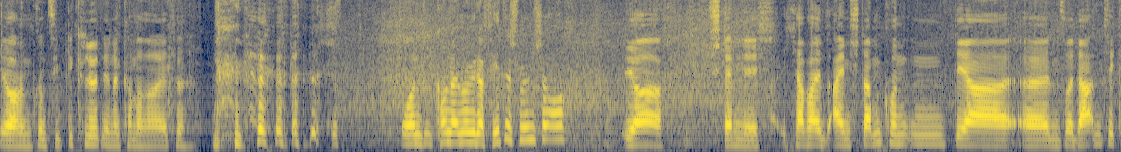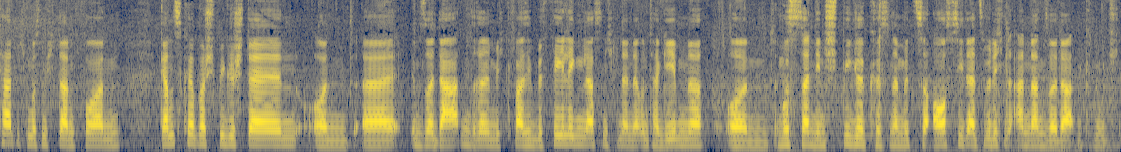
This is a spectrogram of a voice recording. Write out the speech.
ja, im Prinzip die Klöten in der Kamera halte. Und kommen da immer wieder Fetischwünsche auch? Ja, ständig. Ich habe halt einen Stammkunden, der äh, einen Soldatentick hat. Ich muss mich dann vor einen Ganzkörperspiegel stellen und äh, im Soldatendrill mich quasi befehligen lassen. Ich bin dann der Untergebene und muss dann den Spiegel küssen, damit es so aussieht, als würde ich einen anderen Soldaten knutschen.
